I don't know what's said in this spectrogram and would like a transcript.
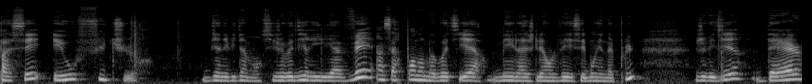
passé et au futur. Bien évidemment, si je veux dire il y avait un serpent dans ma boîte hier, mais là je l'ai enlevé et c'est bon, il n'y en a plus, je vais dire there,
